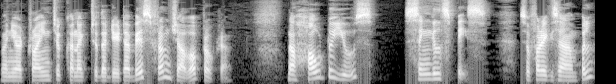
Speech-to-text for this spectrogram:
when you're trying to connect to the database from Java program. Now, how to use single space. So for example,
